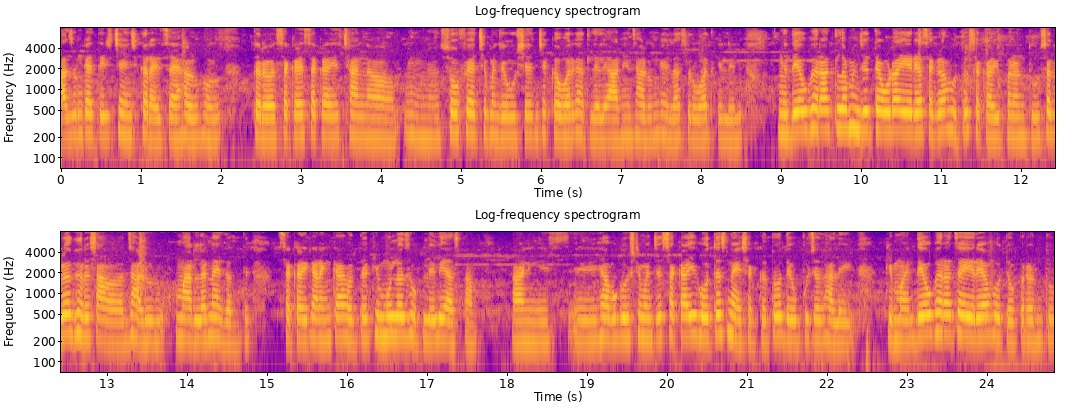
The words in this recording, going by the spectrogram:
अजून काहीतरी चेंज करायचं आहे हळूहळू. तर सकाळी सकाळी छान सोफ्याचे म्हणजे उशांचे कवर घातलेले आणि झाडून घ्यायला सुरुवात केलेली. देवघरातलं म्हणजे तेवढा एरिया सगळा होतो सकाळी परंतु सगळं घर सा झाडून मारलं नाही जात. सकाळी कारण काय होतं की मुलं झोपलेली असतात. आणि ह्या गोष्टी म्हणजे सकाळी होतच नाही शक्यतो देवपूजा झाले की मग देवघराचा एरिया होतो परंतु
